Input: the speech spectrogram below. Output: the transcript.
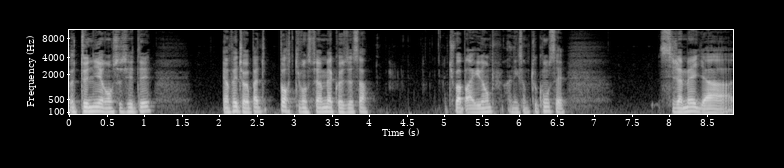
me tenir en société. Et en fait, j'aurai pas de portes qui vont se fermer à cause de ça. Tu vois, par exemple, un exemple tout con, c'est si jamais il y a,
